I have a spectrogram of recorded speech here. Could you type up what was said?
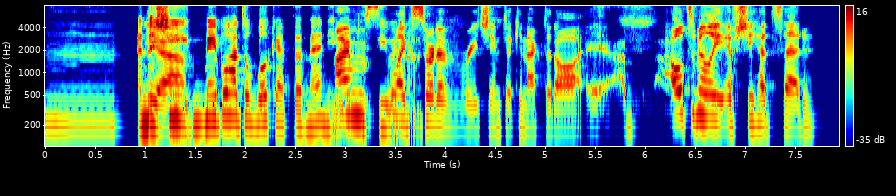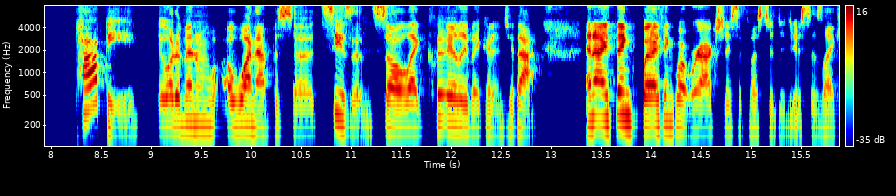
Mm, And then yeah. she Mabel had to look at the menu I'm to see like sort of reaching to connect it all. Eh, Ultimately, if she had said Poppy, it would have been a one episode season. So like clearly they couldn't do that. And I think, but I think what we're actually supposed to deduce is like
